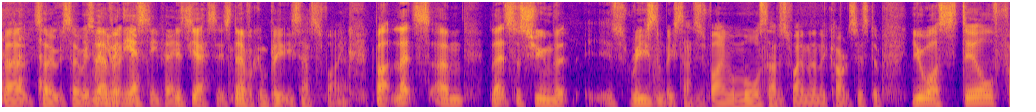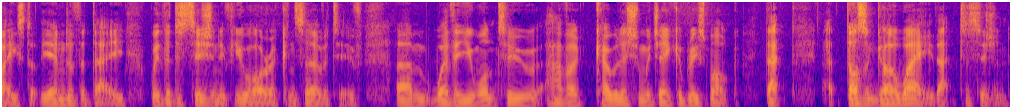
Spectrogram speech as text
Uh, so, so It's it's never the it's- SDP. It's, yes, it's never completely satisfying. But let's um, let's assume that it's reasonably satisfying or more satisfying than the current system. You are still faced at the end of the day with a decision if you are a conservative um, whether you want to have a coalition with Jacob Rees-Mogg. That uh, doesn't go away, that decision.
